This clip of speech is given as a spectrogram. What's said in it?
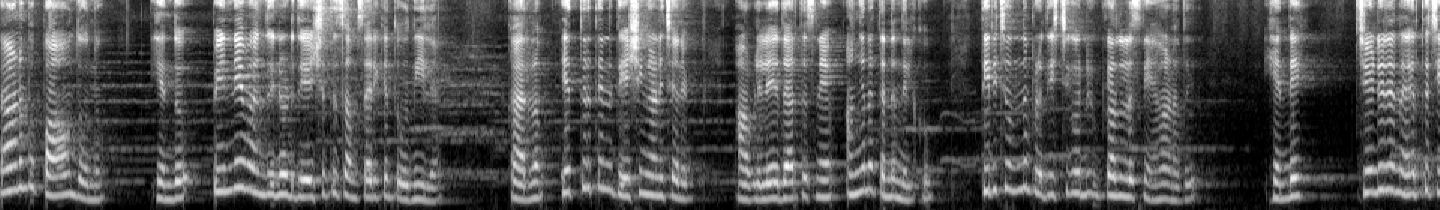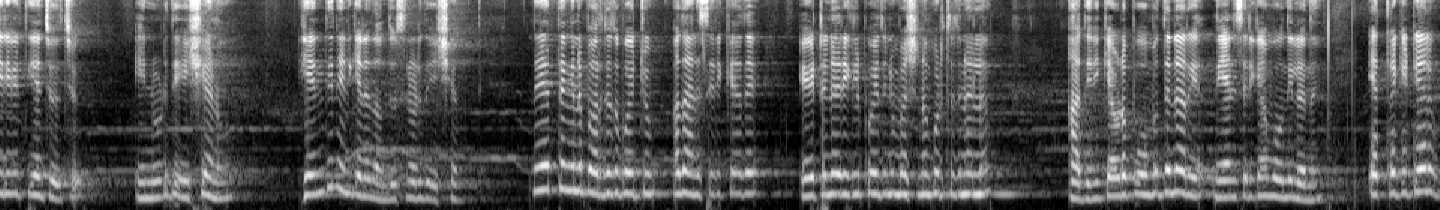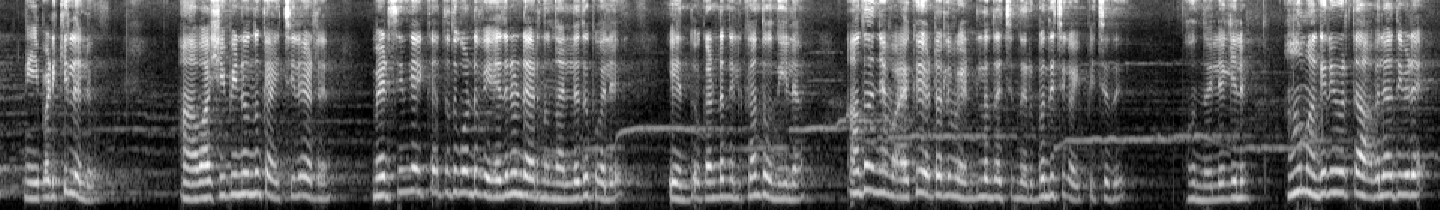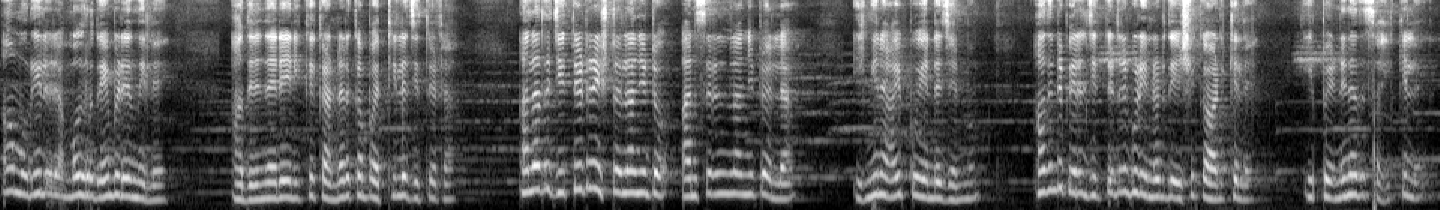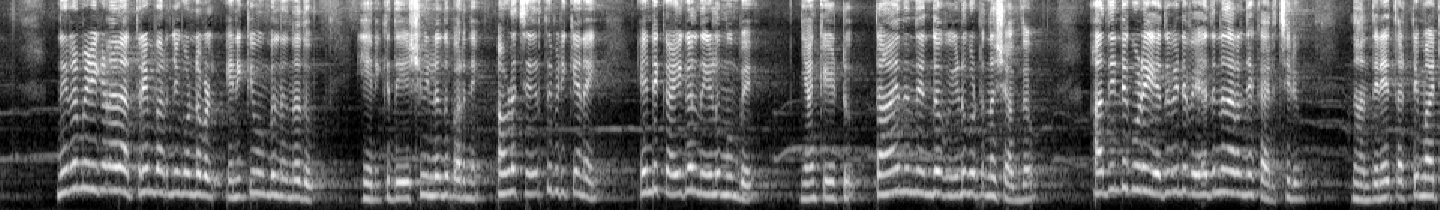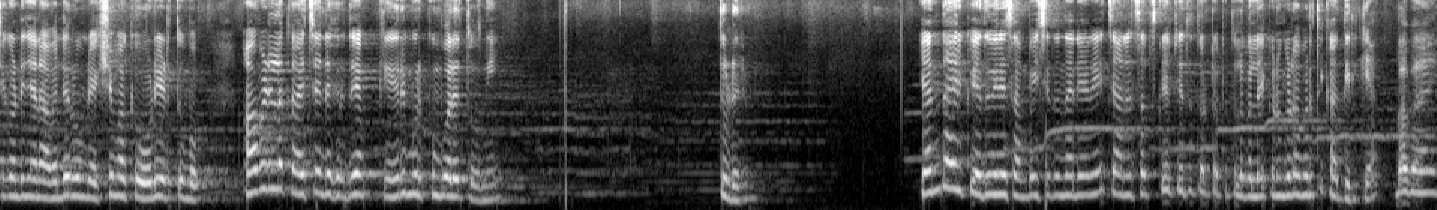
കാണുമ്പോൾ പാവം തോന്നും. എന്തോ പിന്നെ അതിനോട് ദേഷ്യത്തിൽ സംസാരിക്കാൻ തോന്നിയില്ല. കാരണം എത്ര തന്നെ ദേഷ്യം കാണിച്ചാലും അവളിലെ യഥാർത്ഥ സ്നേഹം അങ്ങനെ തന്നെ നിൽക്കും. തിരിച്ചൊന്നും പ്രതീക്ഷിച്ചു കൊണ്ടിരിക്കാനുള്ള സ്നേഹമാണത്. എന്തേ? ചുണ്ടിലെ നേരത്തെ ചിരിവെത്തി ഞാൻ ചോദിച്ചു എന്നോട് ദേഷ്യമാണോ? എന്തിനെനിക്കെന്റെ നന്ദൂസിനോട് ദേഷ്യം? നേരത്തെ എങ്ങനെ പറഞ്ഞത് പോയിട്ടും അതനുസരിക്കാതെ ഏട്ടന്റെ അരികിൽ പോയതിനും ഭക്ഷണം കൊടുത്തതിനല്ല? അതെനിക്ക് അവിടെ പോകുമ്പോൾ തന്നെ അറിയാം നീ അനുസരിക്കാൻ പോകുന്നില്ലെന്ന്. എത്ര കിട്ടിയാലും നീ പഠിക്കില്ലല്ലോ. ആ വാശി പിന്നെ ഒന്നും കഴിച്ചില്ല ഏട്ടൻ. മെഡിസിൻ കഴിക്കാത്തത് കൊണ്ട് വേദന ഉണ്ടായിരുന്നു നല്ലതുപോലെ. എന്തോ കണ്ട് നിൽക്കാൻ തോന്നിയില്ല. അതാ ഞാൻ വഴക്ക് കേട്ടാലും വേണ്ടില്ലെന്ന് വെച്ച് നിർബന്ധിച്ച് കഴിപ്പിച്ചത്. ഒന്നുമില്ലെങ്കിലും ആ മകനെ ഓർത്ത ആവലാതിയുടെ ആ അമ്മ ഹൃദയം പിടയുന്നില്ലേ? അതിന് നേരെ എനിക്ക് കണ്ടെടുക്കാൻ പറ്റില്ല ജിത്തേട്ടാ അല്ലാതെ ജിത്തേട്ടന് ഇഷ്ടമില്ലാഞ്ഞിട്ടോ അനുസരണില്ലാഞ്ഞിട്ടോ അല്ല. ഇങ്ങനെ ആയിപ്പോയി എന്റെ ജന്മം. അതിന്റെ പേരിൽ ജിത്തേട്ടന് കൂടി എന്നോട് ദേഷ്യം കാണിക്കല്ലേ? ഈ പെണ്ണിനത് സഹിക്കില്ല? നിറമിഴികളാൽ അത്രയും പറഞ്ഞുകൊണ്ടവൾ എനിക്ക് മുമ്പിൽ നിന്നതും എനിക്ക് ദേഷ്യമില്ലെന്ന് പറഞ്ഞ് അവളെ ചേർത്ത് പിടിക്കാനായി എന്റെ കൈകൾ നീളും മുമ്പേ ഞാൻ കേട്ടു താഴെ നിന്ന് എന്തോ വീണ് പൊട്ടുന്ന ശബ്ദം. അതിന്റെ കൂടെ യദുവിന്റെ വേദന നിറഞ്ഞ കരച്ചിലും നന്ദനെ തട്ടിമാറ്റിക്കൊണ്ട് ഞാൻ അവന്റെ റൂം ലക്ഷ്യമാക്കി ഓടിയെടുത്തുമ്പോൾ അവിടെയുള്ള കാഴ്ച എന്റെ ഹൃദയം കീറി മുറുക്കും പോലെ തോന്നി. തുടരും. എന്തായിരിക്കും യദുവിനെ സംഭവിച്ചതെന്ന് അറിയാൻ ചാനൽ സബ്സ്ക്രൈബ് ചെയ്ത് തൊട്ടപ്പത്തുള്ള ബെല്ലൈക്കണും കൂടെ അമർത്തി കാത്തിരിക്കുക. Bye bye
